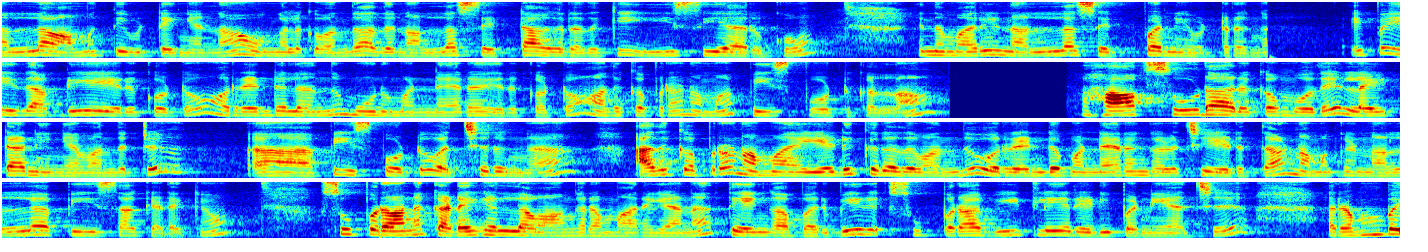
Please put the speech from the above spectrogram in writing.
நல்லா அமுத்தி விட்டிங்கன்னா உங்களுக்கு வந்து அது நல்லா செட் ஆகுறதுக்கு ஈஸியாக இருக்கும். இந்த மாதிரி நல்லா செட் பண்ணி விட்டுருங்க. இப்போ இது அப்படியே இருக்கட்டும். ரெண்டுலேருந்து மூணு மணி நேரம் இருக்கட்டும். அதுக்கப்புறம் நம்ம பீஸ் போட்டுக்கலாம். ஹாஃப் சூடாக இருக்கும் போதே லைட்டாக நீங்கள் வந்துட்டு பீஸ் போட்டு வச்சுருங்க. அதுக்கப்புறம் நம்ம எடுக்கிறது வந்து ஒரு ரெண்டு மணி நேரம் கழித்து எடுத்தால் நமக்கு நல்ல பீஸாக கிடைக்கும். சூப்பரான கடைகளில் வாங்குகிற மாதிரியான தேங்காய் பர்பி சூப்பராக வீட்லேயே ரெடி பண்ணியாச்சு. ரொம்ப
